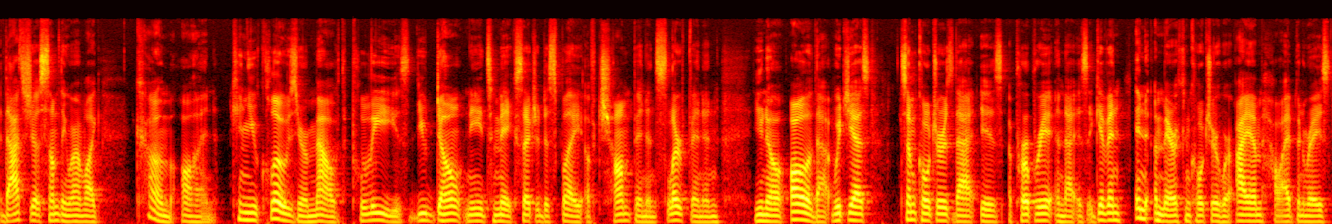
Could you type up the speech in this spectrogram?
that's just something where I'm like, come on, can you close your mouth, please? You don't need to make such a display of chomping and slurping and, you know, all of that, which, yes, some cultures that is appropriate and that is a given. In American culture, where I am, how I've been raised,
